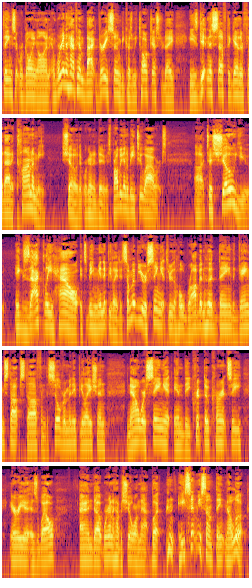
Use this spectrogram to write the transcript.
things that were going on. And we're going to have him back very soon because we talked yesterday. He's getting his stuff together for that economy show that we're going to do. It's probably going to be two hours uh, to show you exactly how it's being manipulated. Some of you are seeing it through the whole Robinhood thing, the GameStop stuff, and the silver manipulation. Now we're seeing it in the cryptocurrency area as well. And uh, we're going to have a show on that. But he sent me something. Now, look,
